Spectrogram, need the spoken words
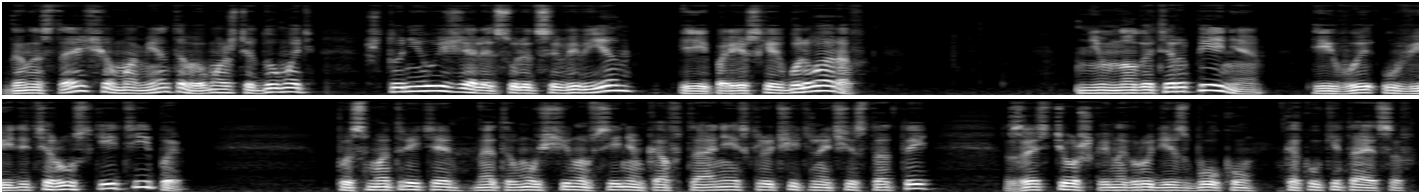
до настоящего момента вы можете думать, что не уезжали с улицы Вивьен и парижских бульваров. Немного терпения, и вы увидите русские типы. Посмотрите на этого мужчину в синем кафтане исключительной чистоты, застежкой на груди сбоку, как у китайцев,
